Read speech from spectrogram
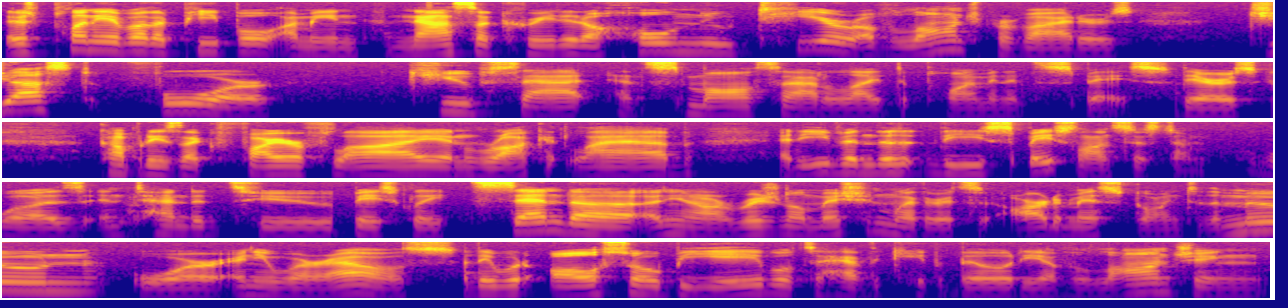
There's plenty of other people. I mean, NASA created a whole new tier of launch providers just for CubeSat and small satellite deployment into space. There's companies like Firefly and Rocket Lab, and even the the Space Launch System was intended to basically send a you know original mission, whether it's Artemis going to the moon or anywhere else. They would also be able to have the capability of launching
